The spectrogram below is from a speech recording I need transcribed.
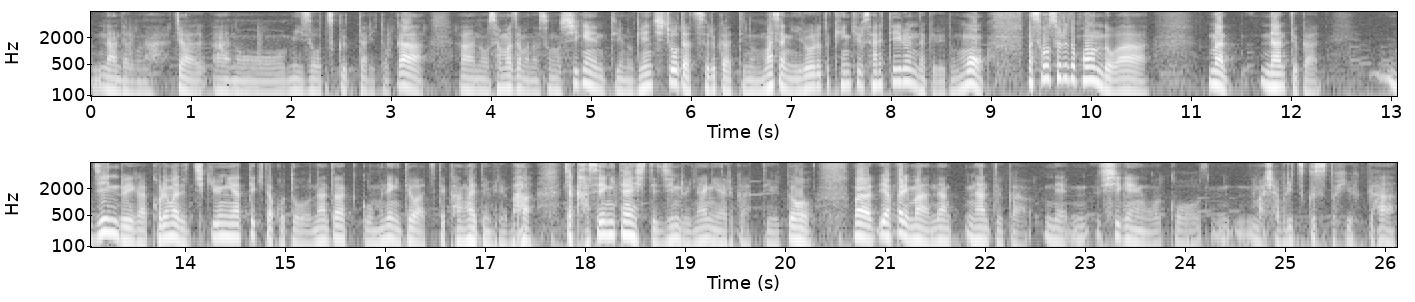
なんだろうな。じゃああの水を作ったりとかさまざまなその資源っていうのを現地調達するかっていうのもまさにいろいろと研究されているんだけれども、まあ、そうすると今度はまあなんていうか人類がこれまで地球にやってきたことをなんとなくこう胸に手を当てて考えてみれば じゃあ火星に対して人類何やるかっていうと、まあ、やっぱりまあなんなんというか、ね、資源をこう、まあ、しゃぶり尽くすというか、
